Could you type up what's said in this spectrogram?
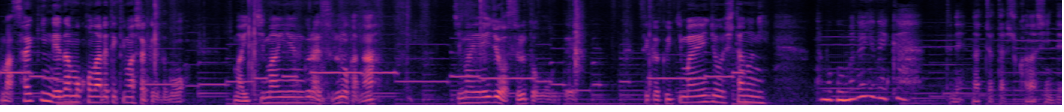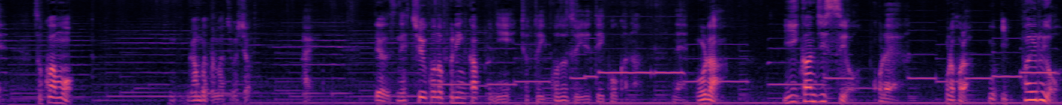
まあ最近値段もこなれてきましたけれども、まあ1万円ぐらいするのかな。1万円以上はすると思うんで、せっかく1万円以上したのに、卵産まないじゃないか。ってね、なっちゃったりして悲しいんで、そこはもう、頑張って待ちましょう。はい。ではですね、中古のプリンカップにちょっと1個ずつ入れていこうかな。ね。ほら、いい感じっすよ、これ。ほらほら、いっぱいいるよ。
